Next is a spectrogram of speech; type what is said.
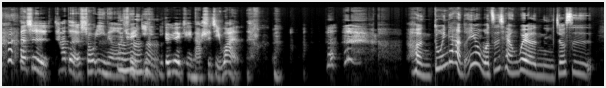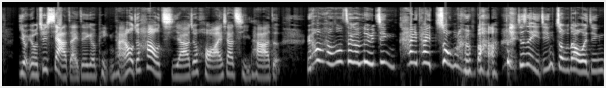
但是他的收益呢，却一一个月可以拿十几万。很多应该很多，因为我之前为了你就是有有去下载这个平台，然后我就好奇啊，就划一下其他的，然后我想说这个滤镜开太重了吧，就是已经重到我已经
